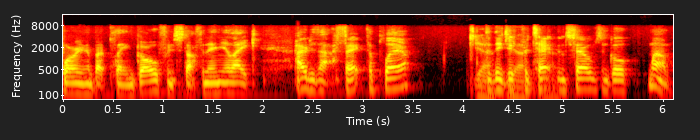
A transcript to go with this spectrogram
worrying about playing golf and stuff. And then you're like, how does that affect a player? Yeah, Do they just yeah, protect yeah. themselves and go, well?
